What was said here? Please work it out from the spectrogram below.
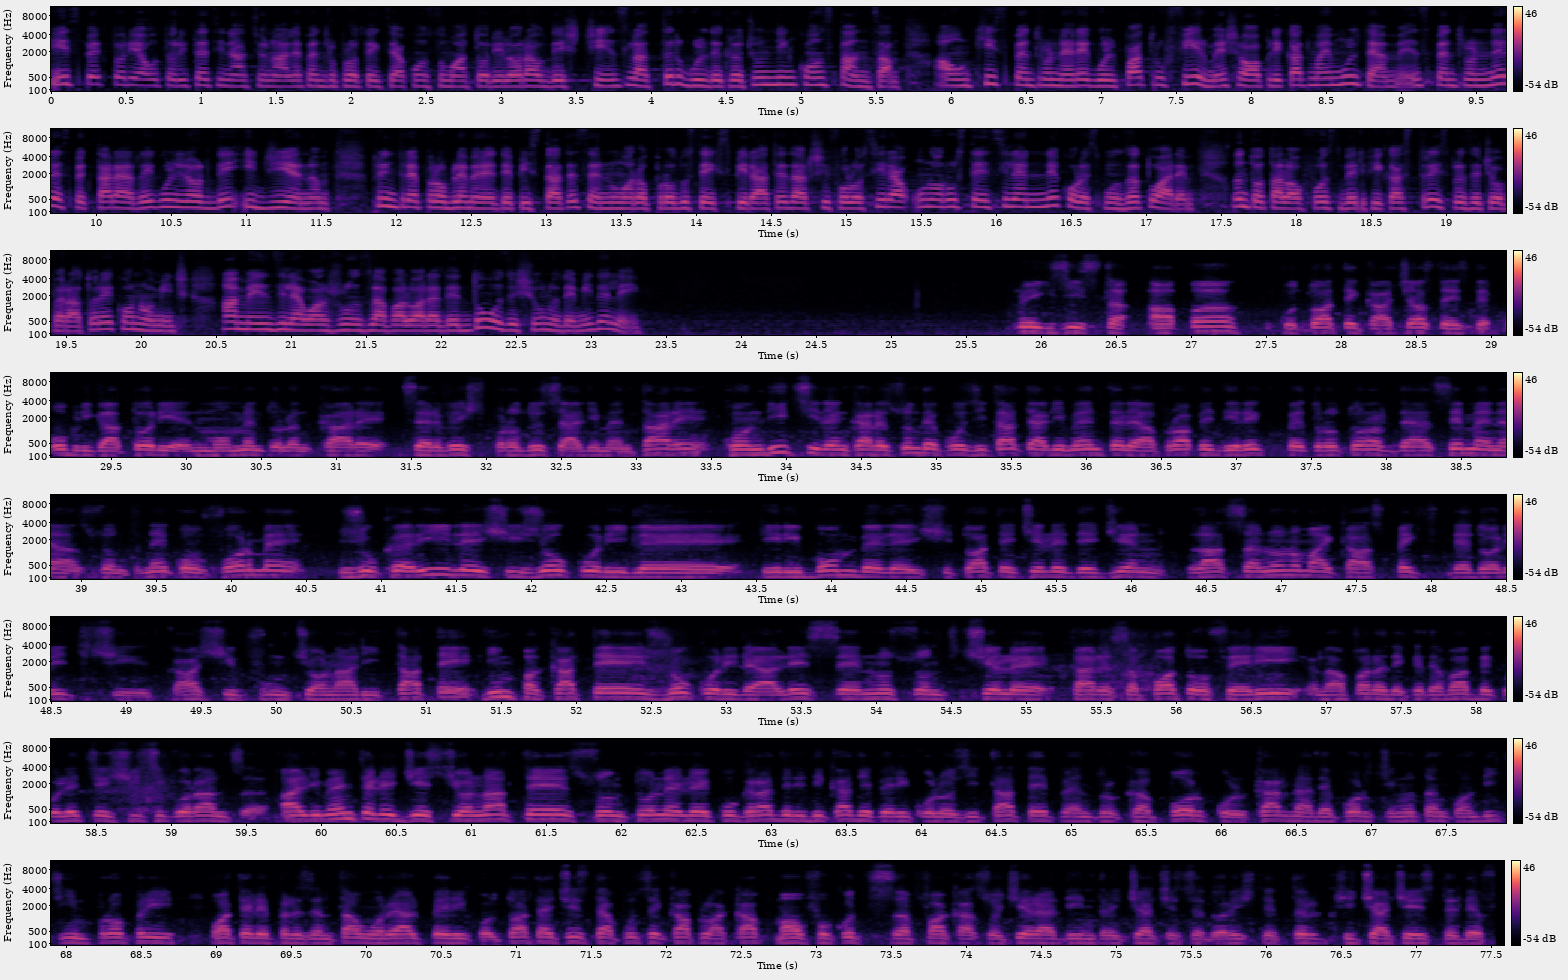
Inspectorii Autorității Naționale pentru Protecția Consumatorilor au descins la Târgul de Crăciun din Constanța. Au închis pentru nereguli patru firme și au aplicat mai multe amenzi pentru nerespectarea regulilor de igienă. Printre problemele depistate se numără produse expirate, dar și folosirea unor ustensile necorespunzătoare. În total au fost verificați 13 operatori economici. Amenziile au ajuns la valoarea de 21.000 de lei. Nu există apă, cu toate că aceasta este obligatorie în momentul în care servești produse alimentare. Condițiile în care sunt depozitate alimentele aproape direct pe trotuar de asemenea sunt neconforme jucăriile și jocurile, tiribombele și toate cele de gen lasă nu numai ca aspect de dorit, ci ca și funcționalitate. Din păcate, jocurile alese nu sunt cele care să poată oferi, în afară de câteva beculețe, și siguranță. Alimentele gestionate sunt unele cu grad ridicat de periculozitate, pentru că porcul, carnea de porc ținută în condiții improprii, poate reprezenta un real pericol pericol. Toate acestea puse cap la cap m-au făcut să fac asocierea dintre ceea ce se dorește târg și ceea ce este de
